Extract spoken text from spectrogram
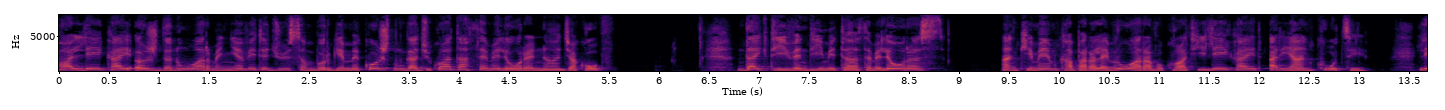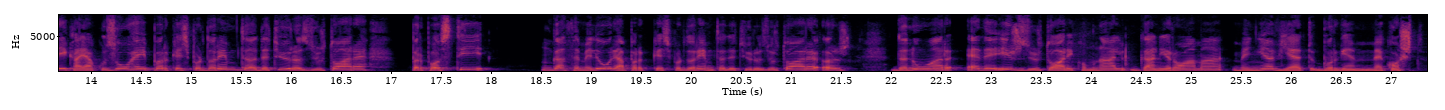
Pal Lekaj, është dënuar me një vit e gjysmë burgim me kusht nga gjykata themelore në Gjakovë. Ndaj këtij vendimi të themelores, ankimim ka paralajmëruar avokati i Lekajt, Arian Koci. Lekaj akuzohej për keqpërdorim të detyrës zyrtare përpos tij Nga themelorja për keqpërdorim të detyrës zyrtare është dënuar edhe ish zyrtari komunal Gani Rama me një vit burgim me kusht.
